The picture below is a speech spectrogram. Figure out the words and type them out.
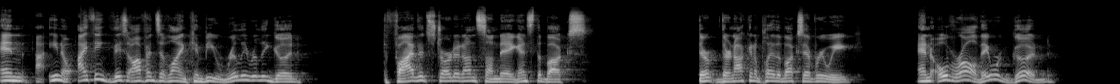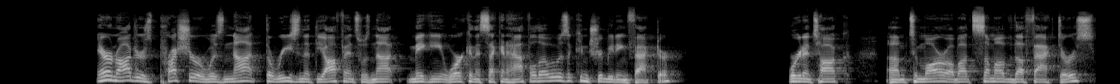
And uh, you know, I think this offensive line can be really really good. The five that started on Sunday against the Bucks, they're they're not going to play the Bucks every week. And overall, they were good. Aaron Rodgers' pressure was not the reason that the offense was not making it work in the second half, although it was a contributing factor. We're going to talk um, tomorrow about some of the factors.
